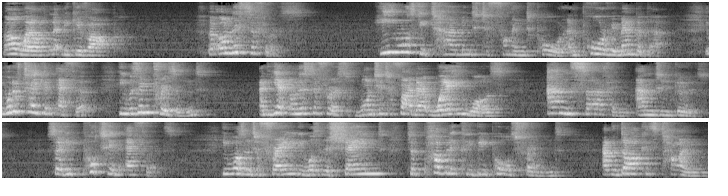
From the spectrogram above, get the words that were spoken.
Oh well, let me give up. But Onesiphorus, he was determined to find Paul, and Paul remembered that. It would have taken effort. He was imprisoned, and yet Onesiphorus wanted to find out where he was and serve him and do good. So he put in effort. He wasn't afraid, he wasn't ashamed to publicly be Paul's friend at the darkest time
